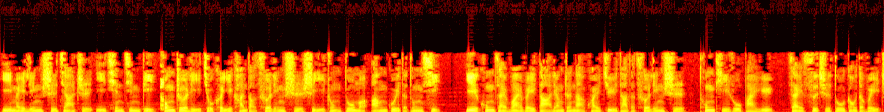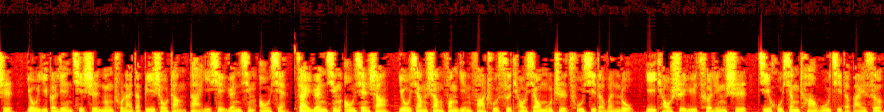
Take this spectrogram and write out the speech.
一枚灵石价值一千金币，从这里就可以看到测灵石是一种多么昂贵的东西。夜空在外围打量着那块巨大的测灵石，通体如白玉。在四尺多高的位置，有一个炼器师弄出来的比手掌大一些圆形凹陷，在圆形凹陷上又向上方引发出四条小拇指粗细的纹路，一条是与测灵石几乎相差无几的白色，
